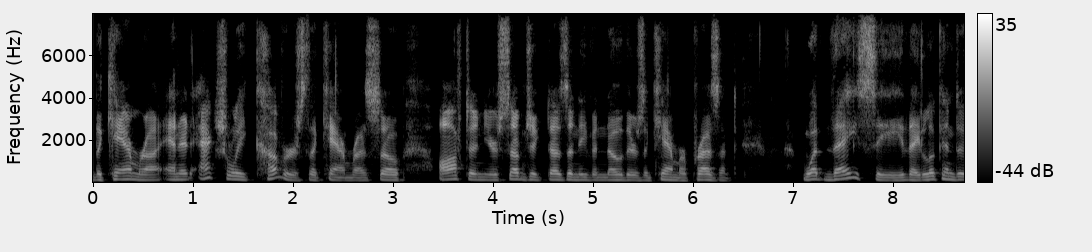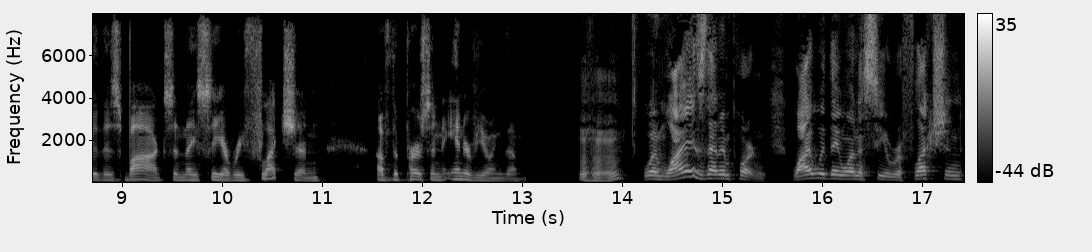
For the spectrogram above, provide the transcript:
the camera, and it actually covers the camera. So often your subject doesn't even know there's a camera present. What they see, they look into this box and they see a reflection of the person interviewing them. Hmm When why is that important? Why would they want to see a reflection?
